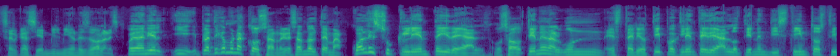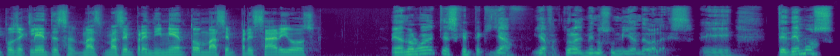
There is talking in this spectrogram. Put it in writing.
cerca de 100 mil millones de dólares. Oye, Daniel, y, y, platícame una cosa, regresando al tema. ¿Cuál es su cliente ideal? O sea, ¿tienen algún estereotipo de cliente ideal o tienen distintos tipos de clientes, más, más emprendimiento, más empresarios? Mira, normalmente es gente que ya, ya factura al menos un millón de dólares. Eh, tenemos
